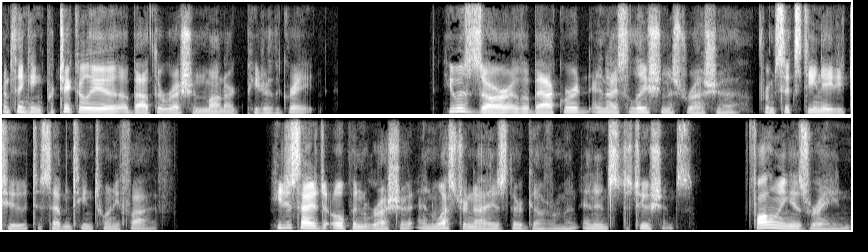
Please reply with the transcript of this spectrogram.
I'm thinking particularly about the Russian monarch Peter the Great. He was czar of a backward and isolationist Russia from 1682 to 1725. He decided to open Russia and westernize their government and institutions. Following his reign,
